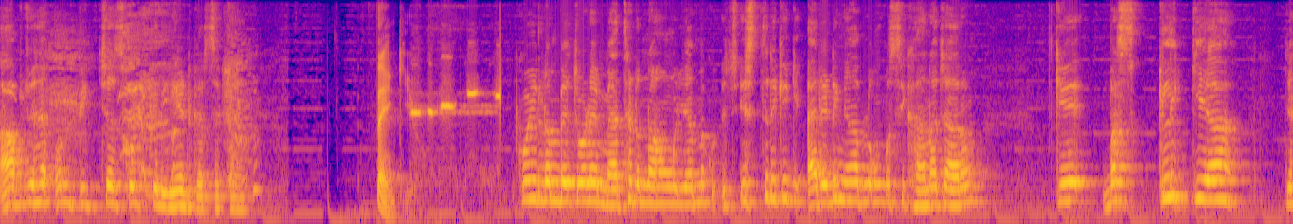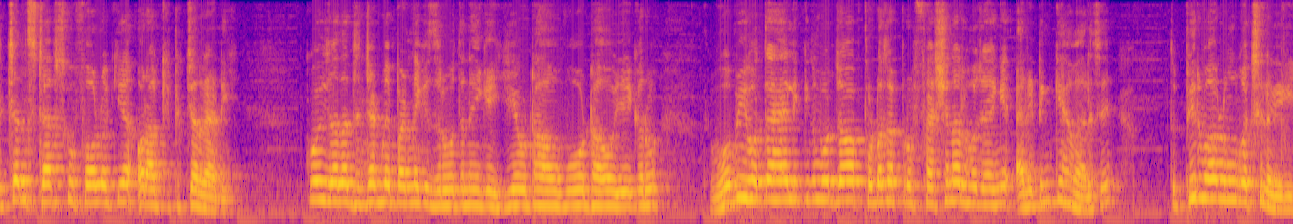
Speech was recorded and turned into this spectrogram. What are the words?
आप जो है उन पिक्चर्स को क्रिएट कर सकें। थैंक यू कोई लंबे चौड़े मेथड ना हो या मैं कुछ इस तरीके की एडिटिंग आप लोगों को सिखाना चाह रहा हूँ कि बस क्लिक किया, या चंद स्टेप्स को फॉलो किया और आपकी पिक्चर रेडी कोई ज़्यादा झंझट में पड़ने की ज़रूरत नहीं कि ये उठाओ, वो उठाओ, ये करो। वो भी होता है, लेकिन वो जब आप थोड़ा सा प्रोफेशनल हो जाएँगे एडिटिंग के हवाले से तो फिर वो आप लोगों को अच्छी लगेगी।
